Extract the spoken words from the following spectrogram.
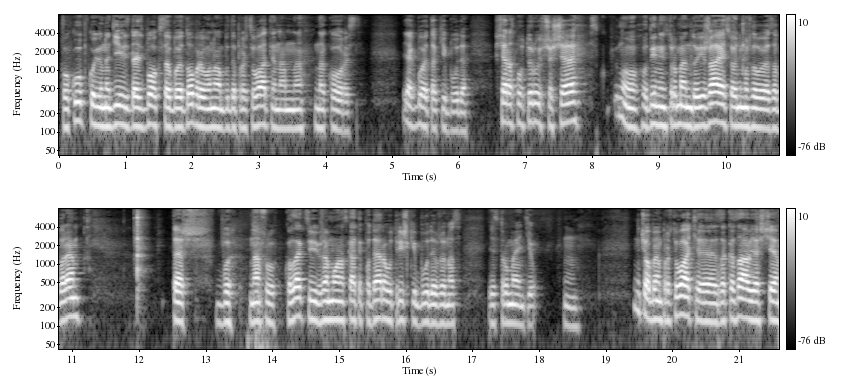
покупкою. Надіюсь, дасть Бог все буде добре, вона буде працювати нам на, на користь. Як буде, так і буде. Ще раз повторюсь, що ще ну, один інструмент доїжджає. Сьогодні, можливо, його заберемо. Теж в нашу колекцію вже можна сказати по дереву трішки буде вже у нас інструментів. Нічого, будемо працювати. Е, Заказав я ще.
